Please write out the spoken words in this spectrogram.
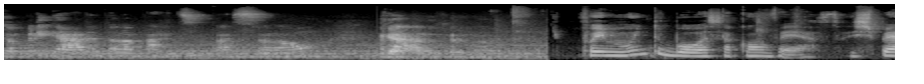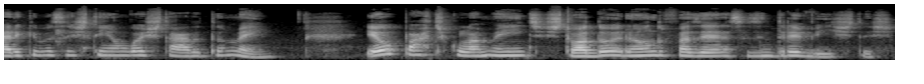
muito obrigada pela participação. Obrigada, Fernanda. Foi muito boa essa conversa. Espero que vocês tenham gostado também. Eu, particularmente, estou adorando fazer essas entrevistas.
